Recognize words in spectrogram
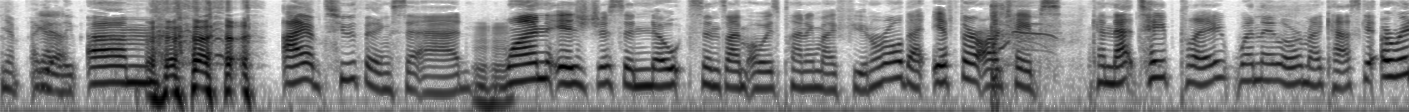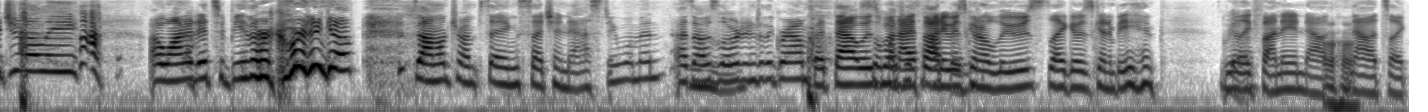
Yep, I gotta Yeah. leave. Um, I have two things to add. Mm-hmm. One is just a note, since I'm always planning my funeral, that if there are tapes, can that tape play when they lower my casket? Originally, I wanted it to be the recording of Donald Trump saying "such a nasty woman" as I was lowered into the ground, but that was Mm-hmm. So when I has thought he was going to lose. Like it was going to be really funny. Now, Uh-huh. now it's like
